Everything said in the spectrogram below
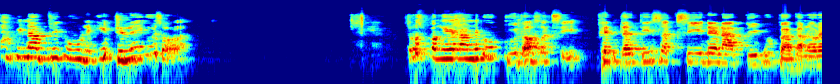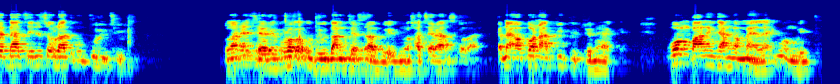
Tapi Nabi ku unik idene iku salat. Terus pangeran itu buta saksi. Beda di saksi ini Nabi ku bahkan orientasi sholat itu buju. Mulanya jari kalau kok utang jasa bu Ibnu Hajar sekolah. Kena apa Nabi bujurnya akeh. Wong paling cangkem melek wong itu.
